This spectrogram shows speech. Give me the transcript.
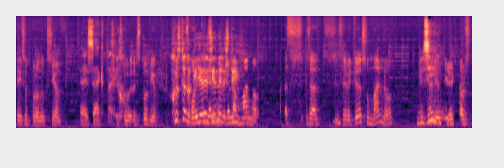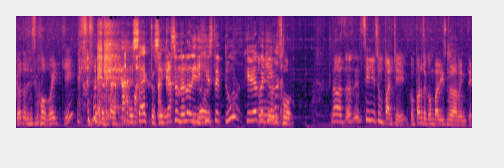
de su producción, Exacto. de su estudio. Justo lo que yo decía en el stream. mano. O sea, se metió de su mano. Sale Sí, un director Scott, entonces es como, güey, ¿qué? exacto, sí. ¿Acaso no lo dirigiste tú, Hideo Kojima? No, no, sí, es un parche. Comparto con Valis nuevamente.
